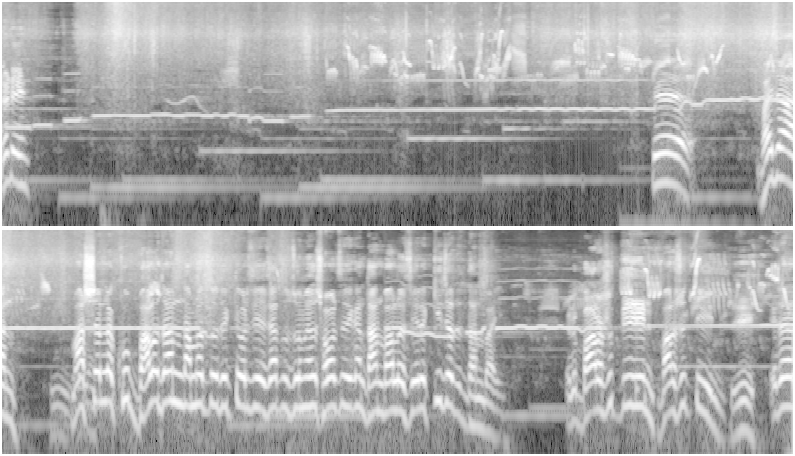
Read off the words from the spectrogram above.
রেডি ভাইজান মার্শাল্লাহ খুব ভালো ধান আমরা তো দেখতে পাচ্ছি যত জমি আছে সবার এখানে ধান ভালো হয়েছে। এটা কি জাতের ধান ভাই? এটা বারোশো তিন। বারোশো তিন। এটার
